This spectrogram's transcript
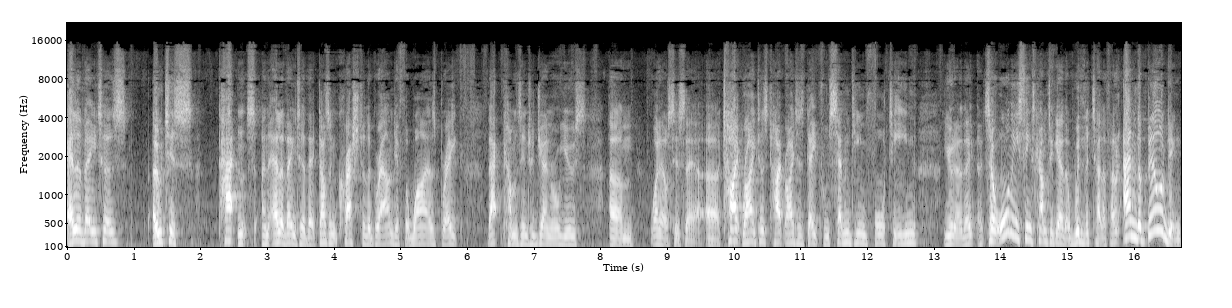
elevators, Otis patents an elevator that doesn't crash to the ground if the wires break. That comes into general use. Um, what else is there? Uh, typewriters. Typewriters date from 1714. You know, they, so all these things come together with the telephone and the building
